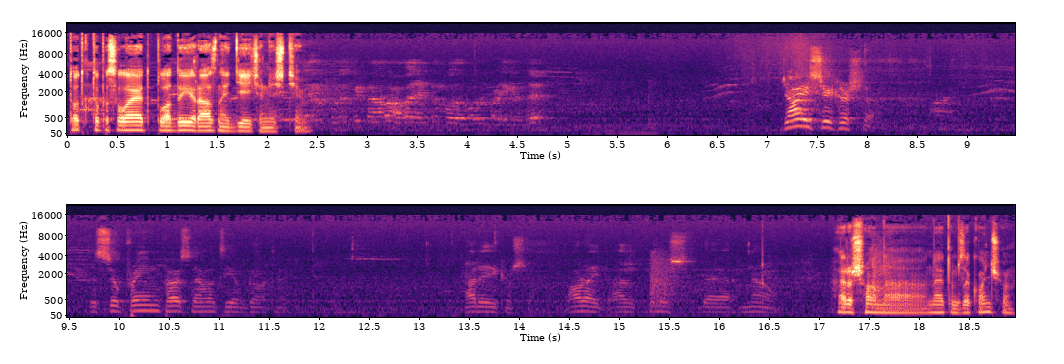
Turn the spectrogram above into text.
Тот, кто посылает плоды разной деятельности. Jai Shri Krishna, the Supreme Personality of Godhead. Hare Krishna. Хорошо, на, на этом закончу.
